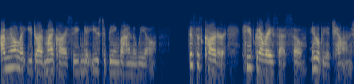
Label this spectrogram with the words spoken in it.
I'm gonna let you drive my car so you can get used to being behind the wheel. This is Carter. He's gonna race us, so it'll be a challenge.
